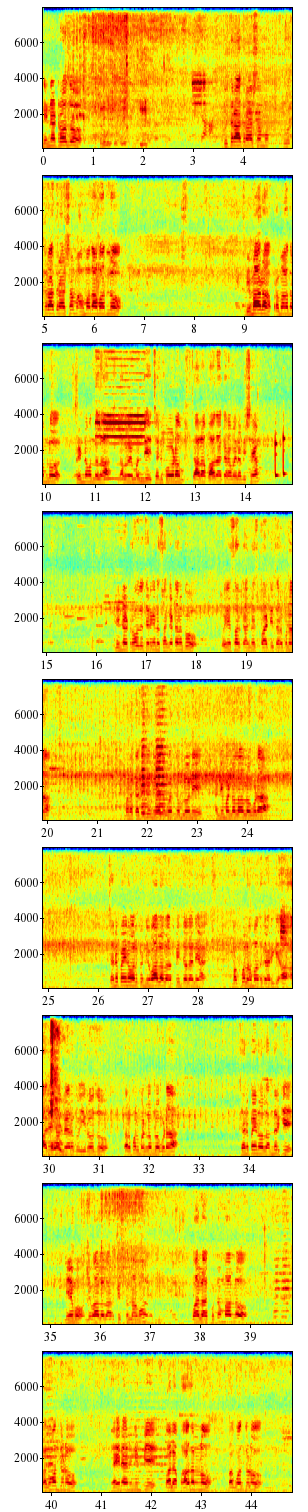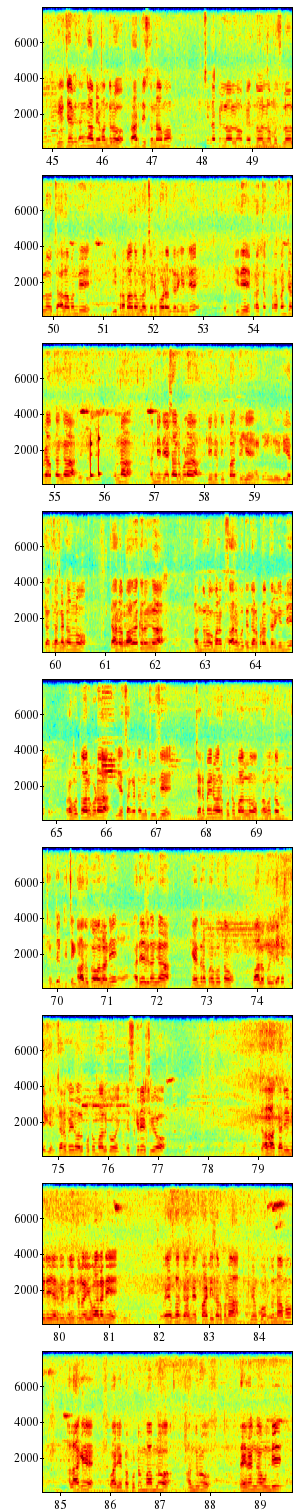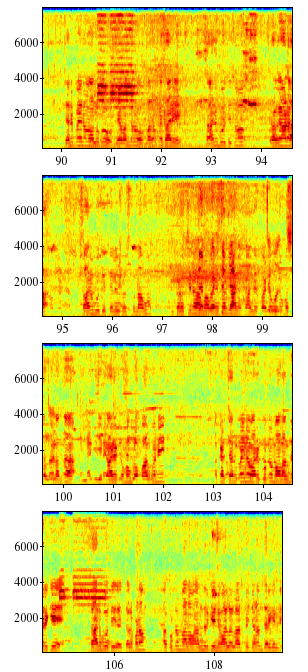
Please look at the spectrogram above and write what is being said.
నిన్నటి రోజు గుజరాత్ రాష్ట్రం గుజరాత్ రాష్ట్రం అహ్మదాబాద్లో విమాన ప్రమాదంలో రెండు వందల నలభై మంది చనిపోవడం చాలా బాధాకరమైన విషయం. నిన్నటి రోజు జరిగిన సంఘటనకు వైఎస్ఆర్ కాంగ్రెస్ పార్టీ తరఫున మన కదిరి నియోజకవర్గంలోని అన్ని మండలాల్లో కూడా చనిపోయిన వాళ్ళకు నివాళులు అర్పించాలని మక్బుల్ అహ్మద్ గారికి ఆ- ఆదేశాల మేరకు ఈరోజు తలుపుల మండలంలో కూడా చనిపోయిన వాళ్ళందరికీ మేము నివాళులు అర్పిస్తున్నాము. వాళ్ళ కుటుంబాల్లో భగవంతుడు ధైర్యాన్ని నింపి వాళ్ళ బాధలను భగవంతుడు తీర్చే విధంగా మేమందరూ ప్రార్థిస్తున్నాము. చిన్నపిల్లోళ్ళు పెద్దోళ్ళు ముసలోళ్ళు చాలామంది ఈ ప్రమాదంలో చనిపోవడం జరిగింది. ఇది ప్రచ ప్రపంచవ్యాప్తంగా ఉన్న అన్ని దేశాలు కూడా దీన్ని దిగ్భ్రాంతికి ఈ యొక్క సంఘటనలో చాలా బాధాకరంగా అందరూ మనకు సానుభూతి తెలపడం జరిగింది. ప్రభుత్వాలు కూడా ఈ సంఘటనను చూసి చనిపోయిన వారి కుటుంబాలను ప్రభుత్వం ఆదుకోవాలని అదేవిధంగా కేంద్ర ప్రభుత్వం వాళ్ళకు చనిపోయిన వాళ్ళ కుటుంబాలకు ఎస్కిరేషియో చాలా కనీమిని ఎరిగిన రీతిలో ఇవ్వాలని వైఎస్ఆర్ కాంగ్రెస్ పార్టీ తరఫున మేము కోరుతున్నాము. అలాగే వారి యొక్క కుటుంబంలో అందరూ ధైర్యంగా ఉండి చనిపోయిన వాళ్ళకు మేమందరూ మరొకసారి సానుభూతితో ప్రగాఢ సానుభూతి తెలియజేస్తున్నాము. ఇక్కడ వచ్చిన మా వైఎస్ఆర్ కాంగ్రెస్- కాంగ్రెస్ పార్టీ కుటుంబ సభ్యులంతా ఈ కార్యక్రమంలో పాల్గొని అక్కడ చనిపోయిన వారి కుటుంబాలందరికీ సానుభూతి తెలపడం ఆ కుటుంబాల అందరికీ నివాళులు అర్పించడం జరిగింది.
